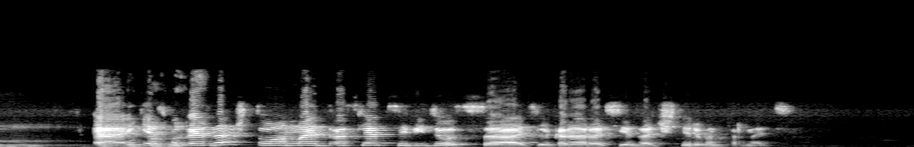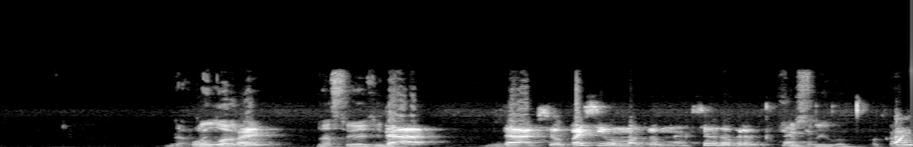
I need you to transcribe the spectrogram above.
э, я, сколько я знаю, что онлайн-трансляции ведется телеканал «Россия-24» в интернете. Да, ну ладно, на связи. Да, да, все, спасибо вам огромное. Всего доброго, до свидания. Счастливо, пока.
